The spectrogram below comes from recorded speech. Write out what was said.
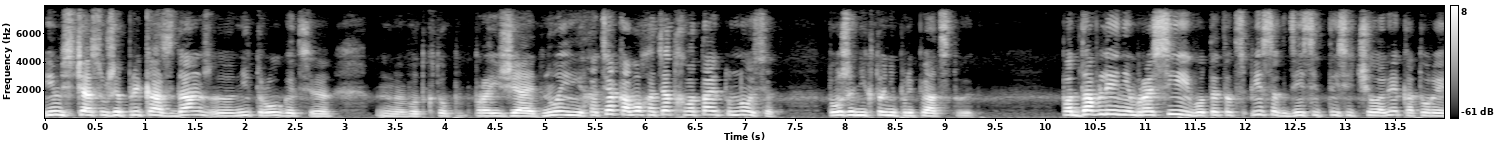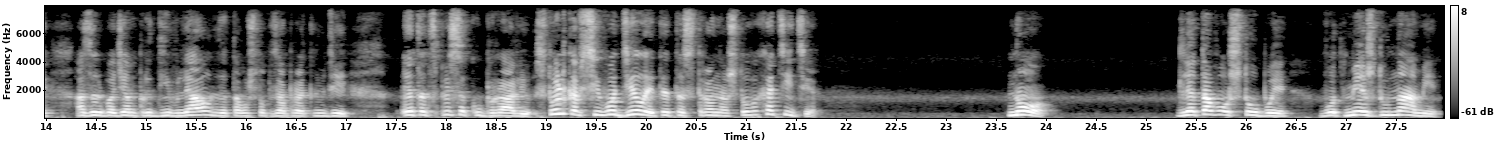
Им сейчас уже приказ дан э, не трогать, э, вот кто проезжает. Ну и хотя кого хотят, хватает, уносят. Тоже никто не препятствует. Под давлением России вот этот список 10 тысяч человек, которые Азербайджан предъявлял для того, чтобы забрать людей, этот список убрали. Столько всего делает эта страна. Что вы хотите? Но для того, чтобы вот между нами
